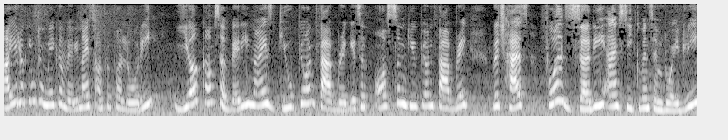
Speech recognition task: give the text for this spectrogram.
Are you looking to make a very nice outfit for Lohri? Here comes a very nice dupion fabric. It's an awesome dupion fabric which has full zari and sequence embroidery.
